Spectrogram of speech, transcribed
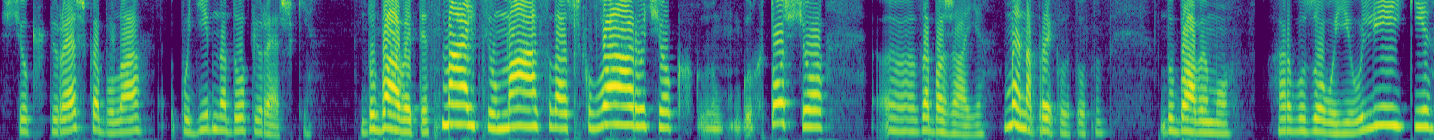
щоб пюрешка була подібна до пюрешки. Добавити смальцю, масла, шкварочок, хто що е, забажає. Ми, наприклад, от, додамо гарбузової олійки.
